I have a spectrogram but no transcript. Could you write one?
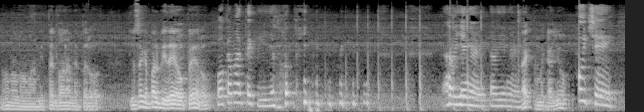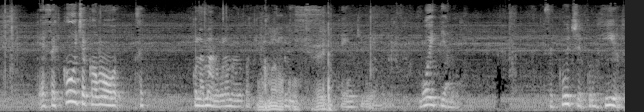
No, no, no, mami, perdóname, pero yo sé que para el video, pero. Poca mantequilla, papi. está bien ahí, está bien ahí. Ay, me cayó. Escuche, que se escuche como... se- Con la mano, con la mano, papi. Con la mano, ok. Thank you, mi amor. Voltealo. Que se escuche crujir.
